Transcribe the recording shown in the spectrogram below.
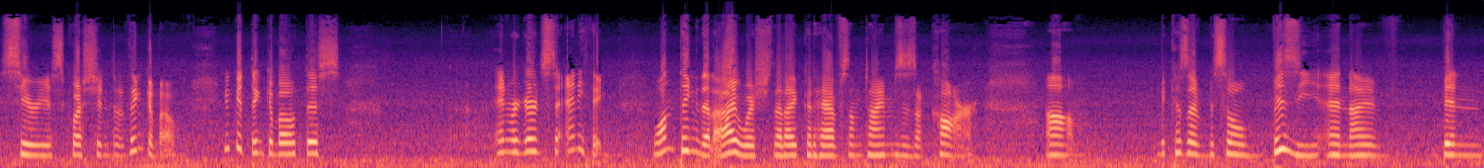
serious question to think about. You could think about this in regards to anything. One thing that I wish that I could have sometimes is a car. Um, because I've been so busy and I've been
